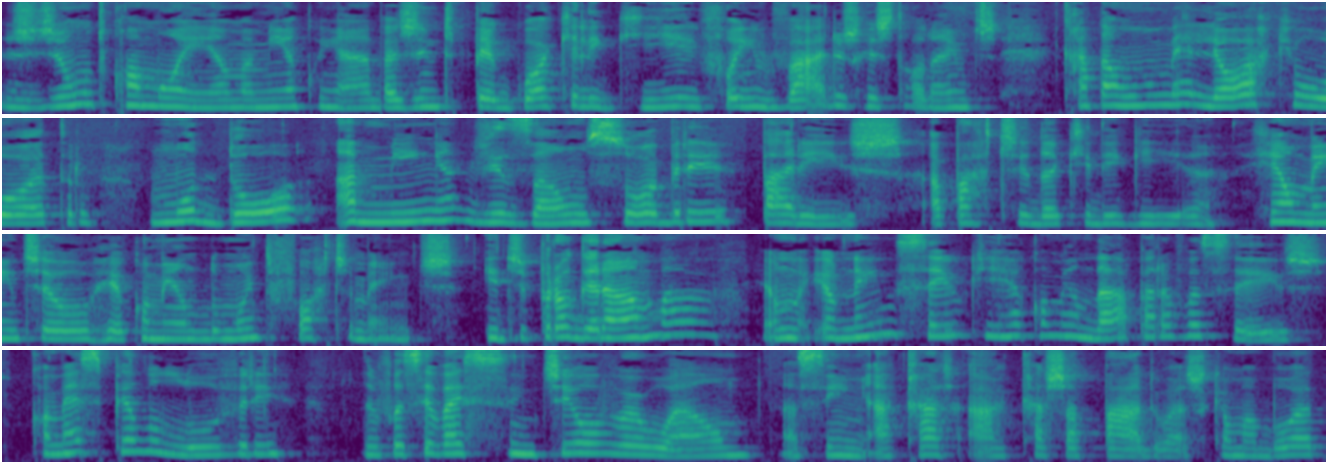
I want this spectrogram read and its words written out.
junto com a Moema, minha cunhada. A gente pegou aquele guia e foi em vários restaurantes, cada um melhor que o outro. Mudou a minha visão sobre Paris a partir daquele guia. Realmente eu recomendo muito fortemente. E de programa, eu, eu nem sei o que recomendar para vocês. Comece pelo Louvre você vai se sentir overwhelmed, assim, acachapado, acho que é uma boa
